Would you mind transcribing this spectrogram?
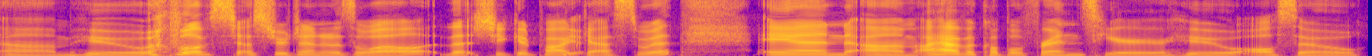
um, who loves Chesterton as well that she could podcast yeah. with. And um, I have a couple friends here who also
